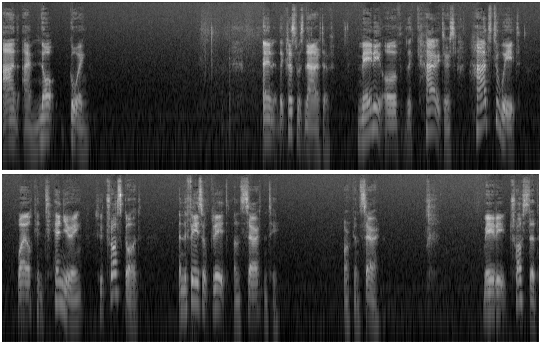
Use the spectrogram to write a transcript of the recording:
and I'm not going. In the Christmas narrative, many of the characters had to wait while continuing to trust God in the face of great uncertainty or concern. Mary trusted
